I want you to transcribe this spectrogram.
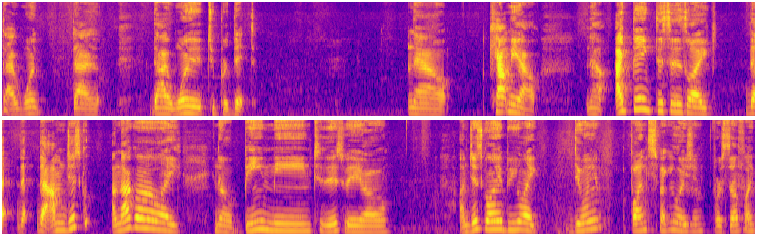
that I want that that I wanted to predict. Now, count me out. Now, I think this is like that that, that I'm just I'm not gonna like you know be mean to this video. I'm just going to be like doing fun speculation for stuff like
